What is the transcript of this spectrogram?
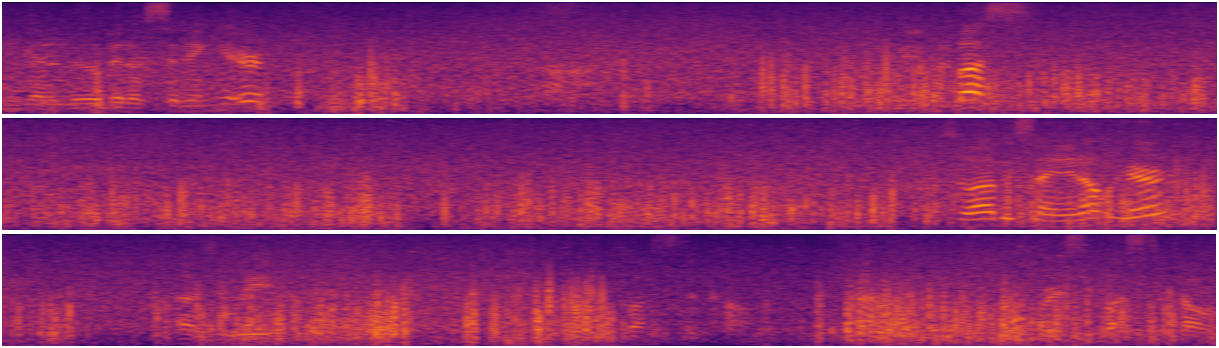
You get a little bit of sitting here. For the bus. I'll be signing out here as we wait for the bus to come. Where's the bus to come?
